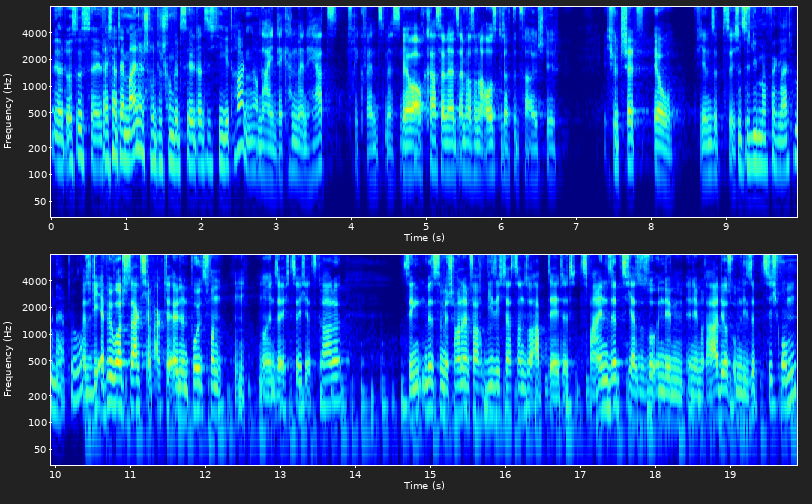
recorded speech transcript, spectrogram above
Ja, das ist safe. Vielleicht hat er meine Schritte schon gezählt, als ich die getragen habe. Nein, der kann meine Herzfrequenz messen. Wäre aber auch krass, wenn da jetzt einfach so eine ausgedachte Zahl steht. Ich würde schätzen, jo, 74. Willst du die mal vergleichen mit einer Apple Watch? Also die Apple Watch sagt, ich habe aktuell einen Puls von hm, 69 jetzt gerade. Sinkt ein bisschen. Wir schauen einfach, wie sich das dann so updatet. 72, also so in dem, in dem Radius um die 70 rum.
